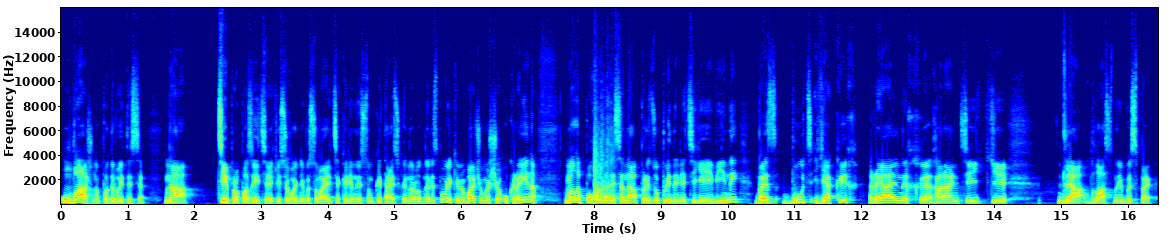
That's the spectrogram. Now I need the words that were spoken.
уважно подивитися на ці пропозиції, які сьогодні висуваються керівництвом Китайської Народної Республіки, ми бачимо, що Україна мала б погодитися на призупинення цієї війни без будь-яких реальних е, гарантій для власної безпеки.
